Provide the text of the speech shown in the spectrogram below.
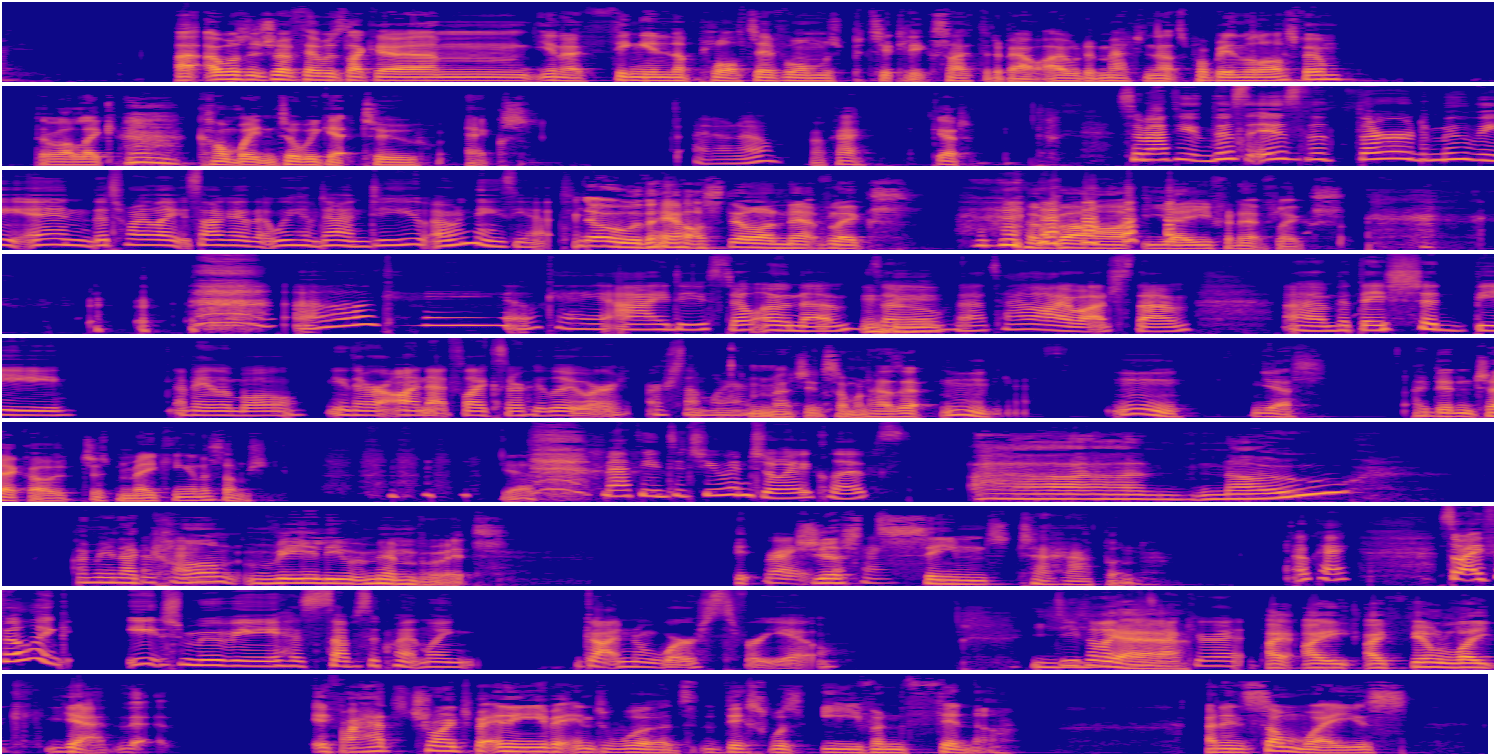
I, I wasn't sure if there was like a um, you know thing in the plot everyone was particularly excited about. I would imagine that's probably in the last film. They were like, can't wait until we get to X. I don't know. Okay, good. So, Matthew, this is the third movie in the Twilight saga that we have done. Do you own these yet? No, they are still on Netflix. Hurrah! Yay for Netflix. Okay, okay. I do still own them. So Mm-hmm. that's how I watch them. Um, but they should be available either on Netflix or Hulu or, or somewhere. Imagine someone has it. Mm, Yes. mm, yes. I didn't check. I was just making an assumption. yeah. Matthew, did you enjoy Eclipse? Uh, no. I mean, I Okay. can't really remember it. It Right, just okay. seemed to happen. Okay. So I feel like each movie has subsequently gotten worse for you. Do you feel like that's accurate? I, I, I feel like, yeah, th- if I had to try to put any of it into words, this was even thinner. And in some ways,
